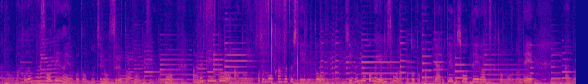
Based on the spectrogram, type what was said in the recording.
あの、まあ、子供は想定外のことをもちろんするとは思うんですけどもある程度あの子供を観察していると自分の子がやりそうなこととかってある程度想定がつくと思うのであの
